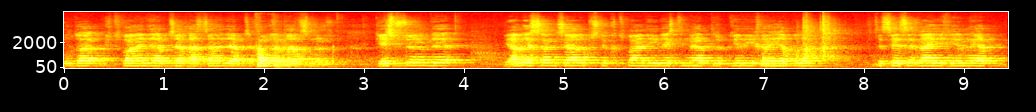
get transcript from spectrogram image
burada kütüphanede yapacak, hastanede yapacak. Tabii, tabii. tartışmıyoruz. Geçmiş dönemde yandaşlarını çağırıp işte kütüphanede iyileştirme yaptırıp geri yıkan yapılan işte SSK yerine yap,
